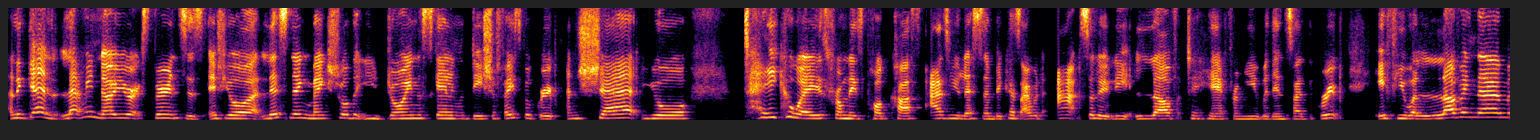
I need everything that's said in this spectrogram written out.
And again, let me know your experiences. If you're listening, make sure that you join the Scaling with Disha Facebook group and share your takeaways from these podcasts as you listen because I would absolutely love to hear from you with inside the group. If you are loving them,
